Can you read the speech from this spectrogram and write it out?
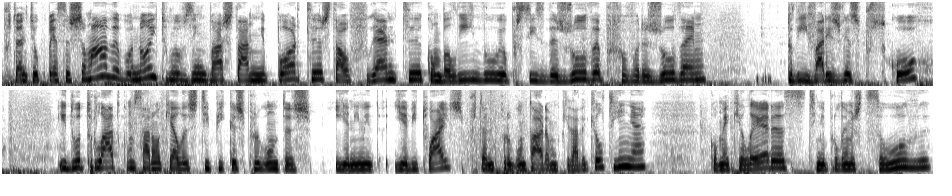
Portanto, eu começo a chamada, boa noite, o meu vizinho de baixo está à minha porta, está ofegante, combalido, eu preciso de ajuda, por favor ajudem-me. Pedi várias vezes por socorro e do outro lado começaram aquelas típicas perguntas e, e habituais, portanto perguntaram-me que idade é que ele tinha, como é que ele era, se tinha problemas de saúde.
